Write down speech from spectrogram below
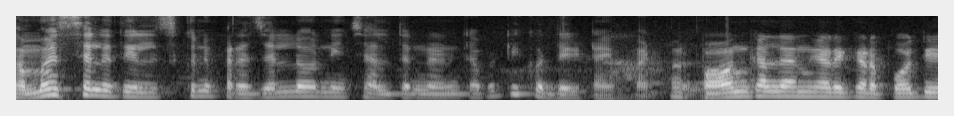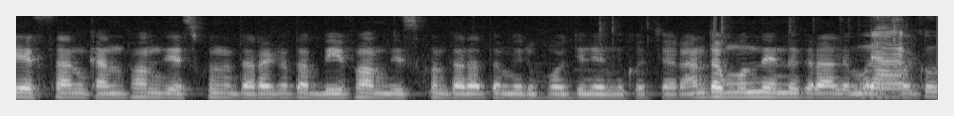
సమస్యలు తెలుసుకుని ప్రజల్లో నుంచి వెళ్తున్నాను కాబట్టి కొద్దిగా టైం పడుతుంది. పవన్ కళ్యాణ్ గారు ఇక్కడ పోటీ చేస్తాను కన్ఫర్మ్ చేసుకున్న తర్వాత బీఫామ్ తీసుకున్న తర్వాత మీరు పోటీలు ఎందుకు వచ్చారు? అంతకు ముందు ఎందుకు రాలేదు నాకు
